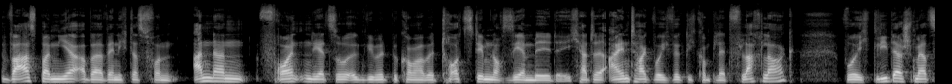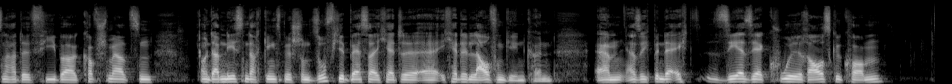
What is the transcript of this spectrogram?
war es bei mir, aber wenn ich das von anderen Freunden jetzt so irgendwie mitbekommen habe, trotzdem noch sehr milde. Ich hatte einen Tag, wo ich wirklich komplett flach lag, wo ich Gliederschmerzen hatte, Fieber, Kopfschmerzen und am nächsten Tag ging es mir schon so viel besser, ich hätte, äh, ich hätte laufen gehen können. Ähm, also ich bin da echt sehr, sehr cool rausgekommen.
